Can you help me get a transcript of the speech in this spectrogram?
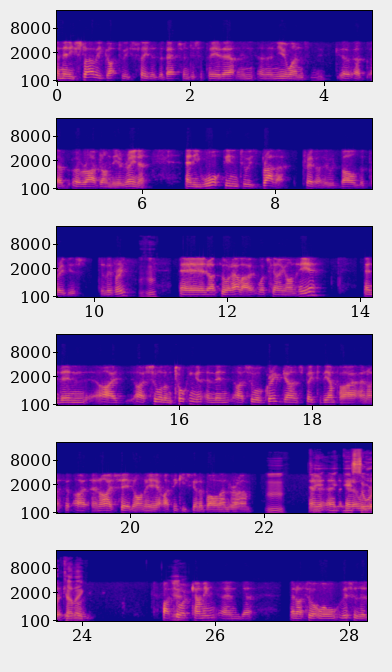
And then he slowly got to his feet as the batsman disappeared out and, and the new ones uh, uh, arrived on the arena. And he walked into his brother, Trevor, who had bowled the previous delivery. Mm-hmm. And I thought, hello, what's going on here? And then I I saw them talking, and then I saw Greg go and speak to the umpire, and I, th- I and I said on air, I think he's going to bowl underarm. Mm. And, you, and, you and saw it, it coming. It was, I yeah. saw it coming, and uh, and I thought, well, this is a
